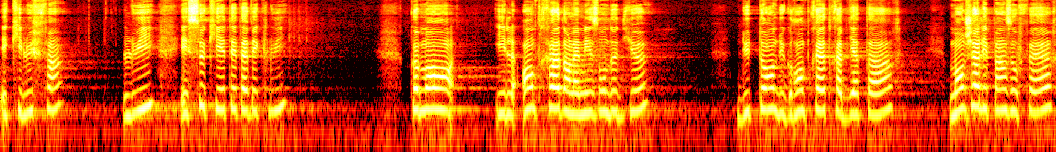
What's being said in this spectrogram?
et qu'il eut faim, lui et ceux qui étaient avec lui? Comment il entra dans la maison de Dieu du temps du grand prêtre Abiatar mangea les pains offerts,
